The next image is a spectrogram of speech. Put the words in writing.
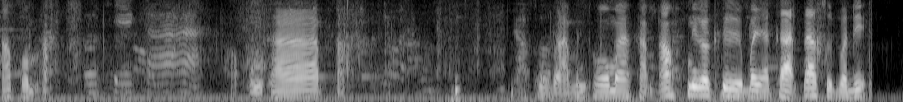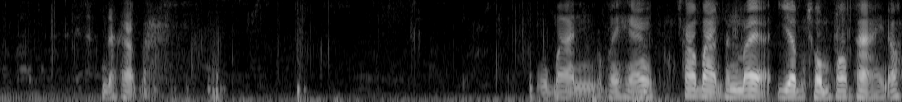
ครับผมอะโอเคค่ะ ขอบคุณครับอะสุรานมันโทรมาครับ เอ้า นี่ก็คือบรรยากาศล่าสุดวันนี้นะครับห มู่บ้านห้วยแห้งชาวบ้านเพันมาเยี่ยมชมพ่อพายเนาะ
